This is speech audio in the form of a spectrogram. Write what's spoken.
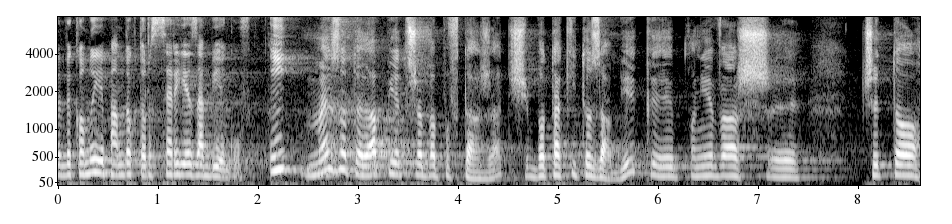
e, wykonuje pan doktor serię zabiegów i Mezoterapię trzeba powtarzać, bo taki to zabieg, y, ponieważ czy to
